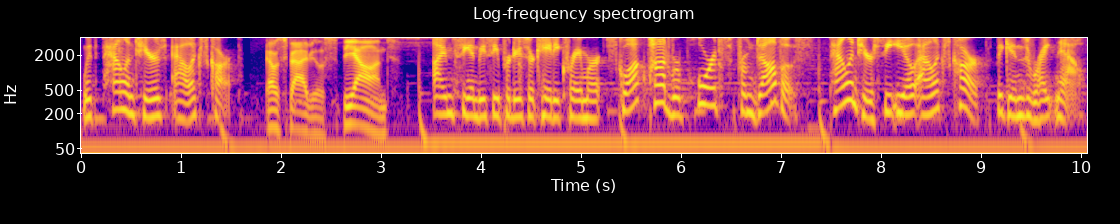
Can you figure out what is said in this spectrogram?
with Palantir's Alex Karp. That was fabulous. Beyond. I'm CNBC producer Katie Kramer. Squawk Pod reports from Davos. Palantir CEO Alex Karp begins right now.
